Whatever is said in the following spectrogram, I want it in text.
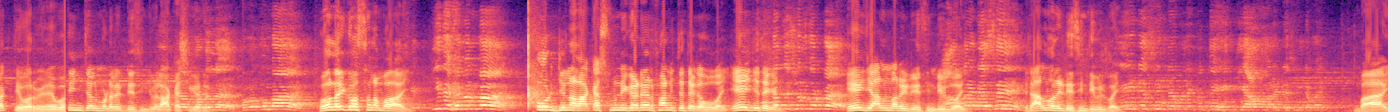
রাখতে পারবেন এবং তিন চাল মডেলের ড্রেসিং টেবিল আকাশি কাঠের ওয়ালাইকুম আসসালাম ভাই। অরিজিনাল আকাশমণি কাঠের ফানিতে দেখাবো ভাই। এই যে দেখেন এই যে আলমারি ড্রেসিং টেবিল ভাই? এটা আলমারি ড্রেসিং টেবিল ভাই। ভাই।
